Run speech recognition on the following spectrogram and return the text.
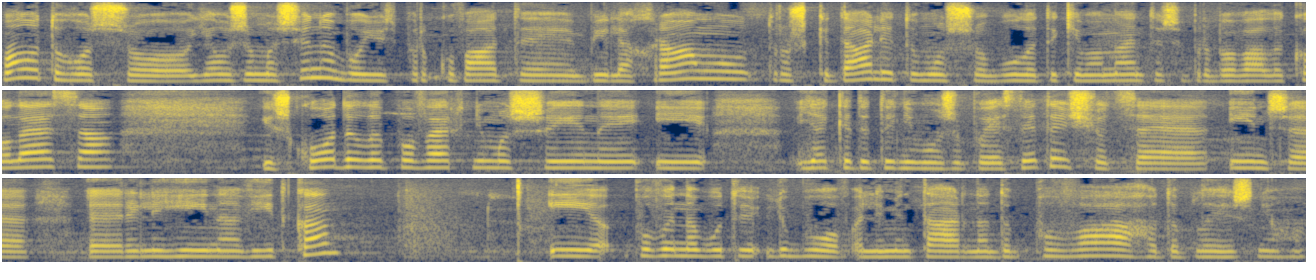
Мало того, що я вже машину боюсь паркувати біля храму трошки далі, тому що були такі моменти, що прибивали колеса і шкодили поверхню машини. І як я дитині можу пояснити, що це інша е, релігійна відка, і повинна бути любов елементарна, до повага до ближнього.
